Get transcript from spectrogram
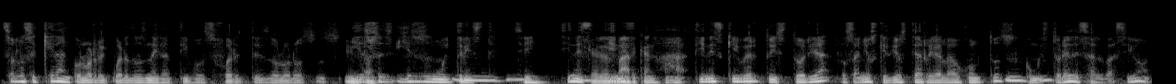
solo se quedan con los recuerdos negativos, fuertes, dolorosos. Y eso es, y eso es muy triste. Sí, Tienes, que los tienes- marcan. ajá, tienes que ver tu historia, los años que Dios te ha regalado juntos, como historia de salvación.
